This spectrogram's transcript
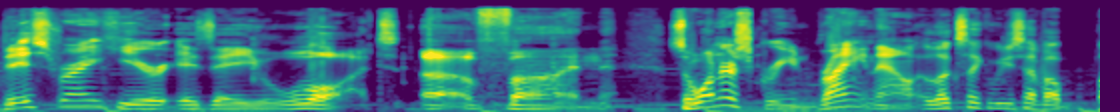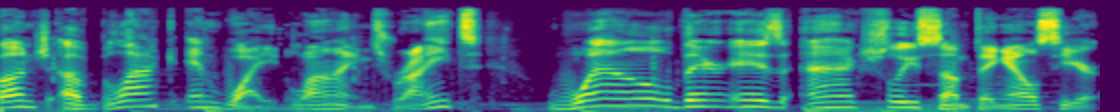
This right here is a lot of fun. So on our screen right now, it looks like we just have a bunch of black and white lines, right? Well, there is actually something else here.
